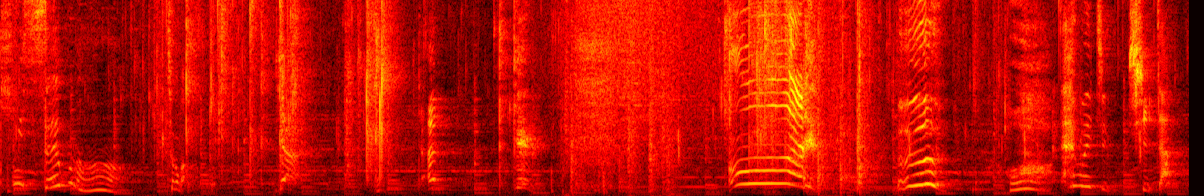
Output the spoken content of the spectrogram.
힘이 세구나. 잠깐만. 야! 아! 끼! 와, 해물찜 시작.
